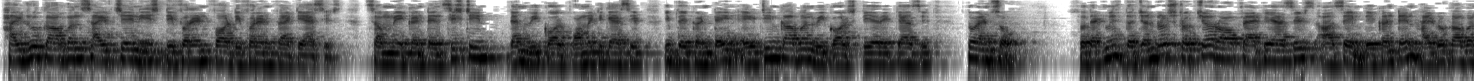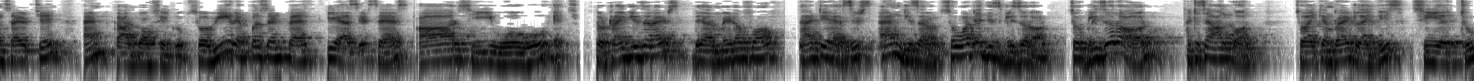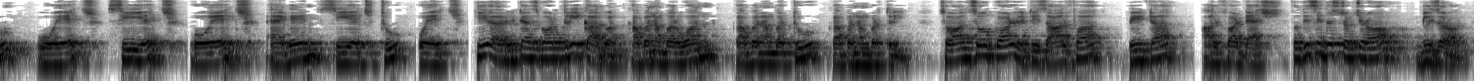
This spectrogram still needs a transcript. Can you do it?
hydrocarbon side chain is different for different fatty acids. Some may contain 16, then we call palmitic acid. If they contain 18 carbon, we call stearic acid, so and so. So that means the general structure of fatty acids are same. They contain hydrocarbon side chain and carboxyl group. So we represent fatty acids as RCOOH. So triglycerides, they are made up of fatty acids and glycerol. So what is this glycerol? So glycerol, it is an alcohol. So I can write like this CH2OH, CHOH, again CH2OH. Here it has got three carbon, carbon number 1, carbon number 2, carbon number 3. So also called it is alpha, beta, alpha dash. So this is the structure of glycerol.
